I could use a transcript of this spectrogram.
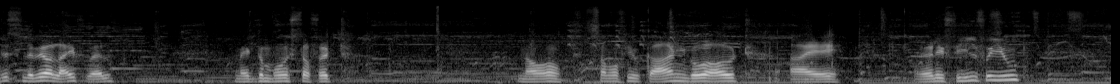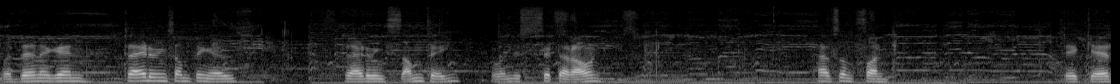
just live your life well. Make the most of it. Now some of you can't go out. I really feel for you. But then again try doing something else. Try doing something. Don't just sit around. Have some fun. Take care.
